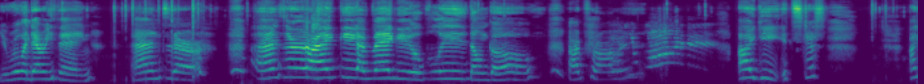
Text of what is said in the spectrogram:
You ruined everything. Answer. Answer, Ike, I beg you, please don't go. I promise. Iggy, it's just I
